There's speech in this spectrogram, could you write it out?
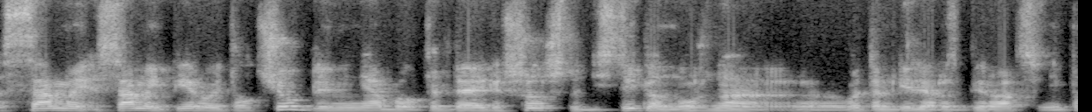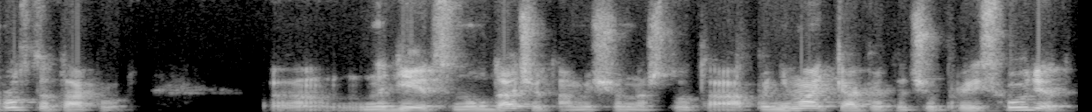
самый, самый первый толчок для меня был, когда я решил, что действительно нужно э, в этом деле разбираться. Не просто так вот надеяться на удачу, там еще на что-то, а понимать, как это что происходит.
